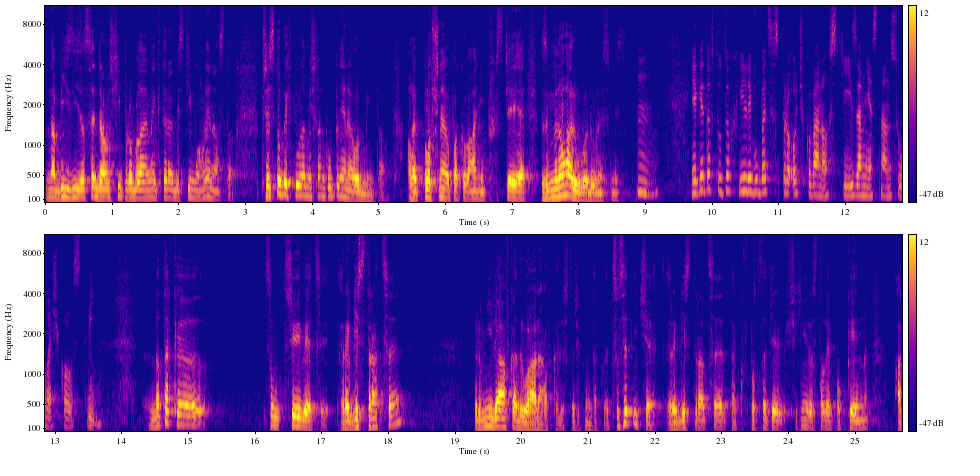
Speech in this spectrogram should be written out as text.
nabízí zase další problémy, které by s tím mohly nastat. Přesto bych tuhle myšlenku úplně neodmítal. Ale plošné opakování prostě je z mnoha důvodů nesmysl. Hmm. Jak je to v tuto chvíli vůbec s proočkovaností zaměstnanců ve školství? No tak eh, jsou tři věci. Registrace, první dávka, druhá dávka, když to řeknu takhle. Co se týče registrace, tak v podstatě všichni dostali pokyn a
